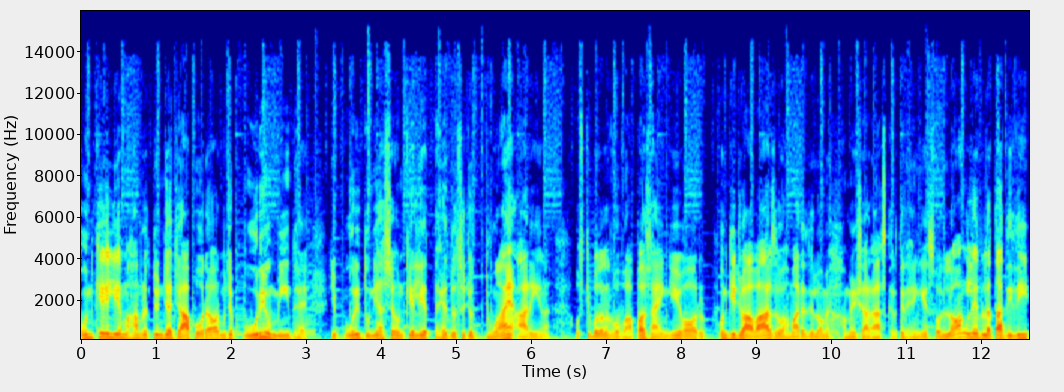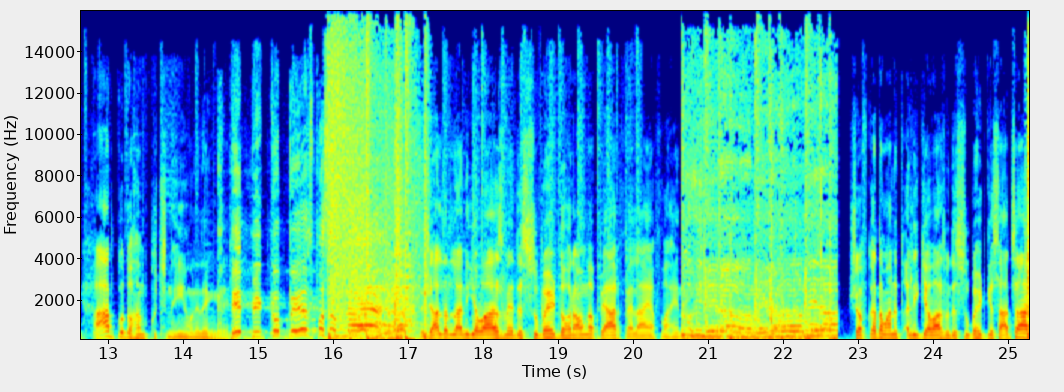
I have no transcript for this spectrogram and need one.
उनके लिए महामृत्युंजय जाप हो रहा है और मुझे पूरी उम्मीद है कि पूरी दुनिया से उनके लिए तहे दिल से जो दुआएँ आ रही है ना उसकी बदौलत वो वापस आएँगी और उनकी जो आवाज़ है वो हमारे दिलों में हमेशा रास करती रहेंगे। सो लॉन्ग लिव लता दीदी। आपको तो हम कुछ नहीं होने देंगे। बेबी को बेस पसंद विशाल ददलानी की आवाज़ में दिस हिट दोहराऊँगा प्यार फैलाएँ अफवाहें नहीं। शफकत अमानत अली की आवाज़ में दिस सुपर के साथ साथ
